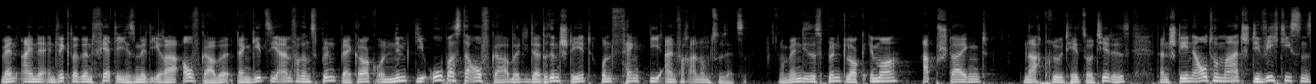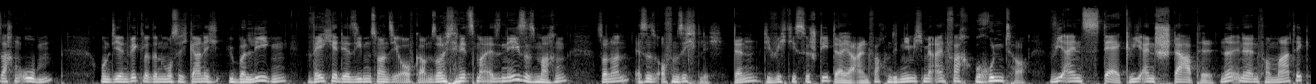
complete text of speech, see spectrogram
wenn eine Entwicklerin fertig ist mit ihrer Aufgabe, dann geht sie einfach ins Sprint Backlog und nimmt die oberste Aufgabe, die da drin steht, und fängt die einfach an umzusetzen. Und wenn dieses Sprint Log immer absteigend nach Priorität sortiert ist, dann stehen automatisch die wichtigsten Sachen oben und die Entwicklerin muss sich gar nicht überlegen, welche der 27 Aufgaben soll ich denn jetzt mal als nächstes machen, sondern es ist offensichtlich, denn die wichtigste steht da ja einfach und die nehme ich mir einfach runter, wie ein Stack, wie ein Stapel ne, in der Informatik.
